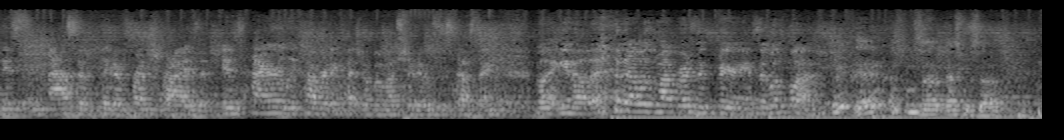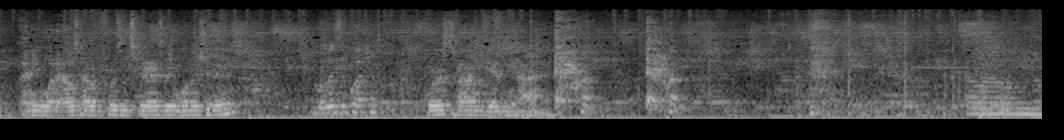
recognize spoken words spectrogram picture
this massive plate of French fries, entirely covered in ketchup and mustard. It was disgusting, but you know that, that was my first experience. It was fun. Okay, that's what's up. That's what's up. Anyone else have a first experience they want to share? What was the question? First time getting high. Um,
